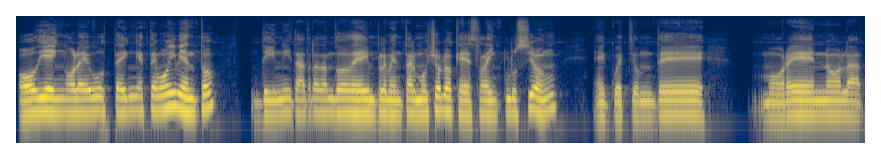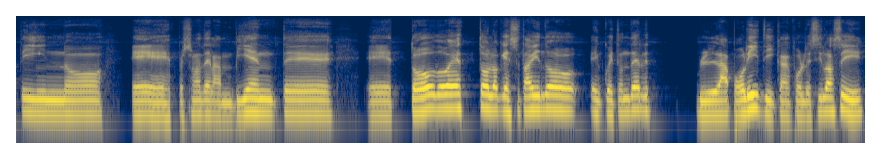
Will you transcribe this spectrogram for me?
odien o le gusten este movimiento, Disney está tratando de implementar mucho lo que es la inclusión en cuestión de moreno, latino, eh, personas del ambiente, eh, todo esto, lo que se está viendo en cuestión de la política, por decirlo así,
